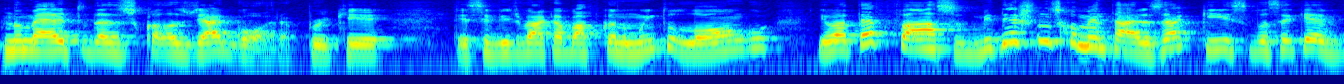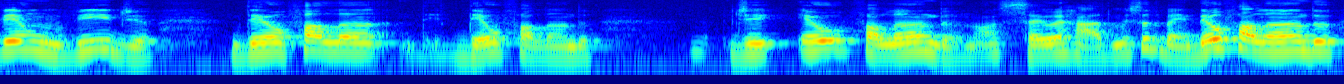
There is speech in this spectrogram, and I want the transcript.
no mérito das escolas de agora, porque esse vídeo vai acabar ficando muito longo. Eu até faço, me deixa nos comentários aqui se você quer ver um vídeo de eu falando, de eu falando, de eu falando, nossa, saiu errado, mas tudo bem, de eu falando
